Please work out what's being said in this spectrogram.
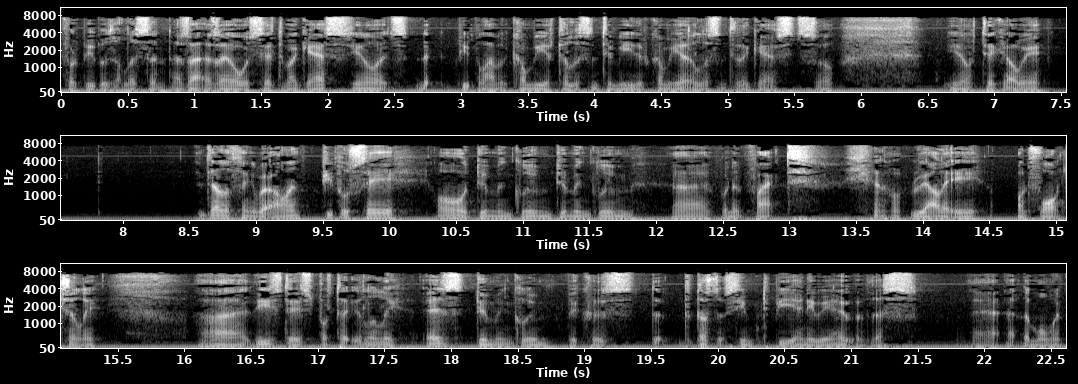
for people to listen. As I, as I always say to my guests, you know, it's people haven't come here to listen to me; they've come here to listen to the guests. So, you know, take it away. The other thing about Alan, people say, "Oh, doom and gloom, doom and gloom," uh, when in fact, you know, reality, unfortunately, uh, these days particularly, is doom and gloom because th- there doesn't seem to be any way out of this uh, at the moment.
